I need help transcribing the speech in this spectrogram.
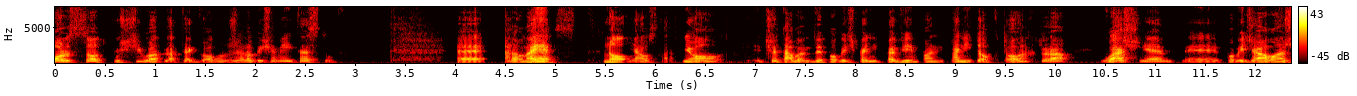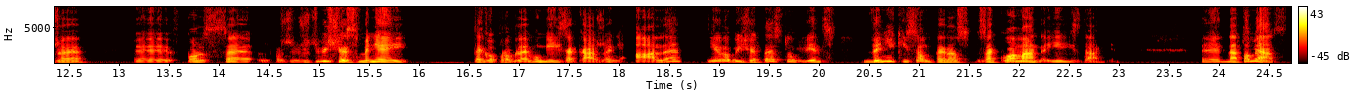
Polsce odpuściła dlatego, że robi się mniej testów. E, ale ona jest. No. Ja ostatnio czytałem wypowiedź pani, pewien pani, pani doktor, która właśnie e, powiedziała, że e, w Polsce rzeczywiście jest mniej tego problemu, mniej zakażeń, ale nie robi się testów, więc Wyniki są teraz zakłamane, jej zdaniem. Natomiast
